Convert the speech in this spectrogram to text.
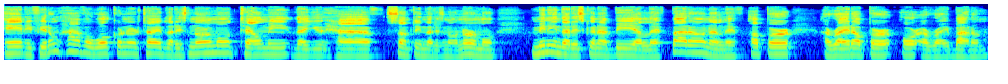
And if you don't have a wall corner type that is normal, tell me that you have something that is not normal, meaning that it's gonna be a left bottom, a left upper, a right upper, or a right bottom.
